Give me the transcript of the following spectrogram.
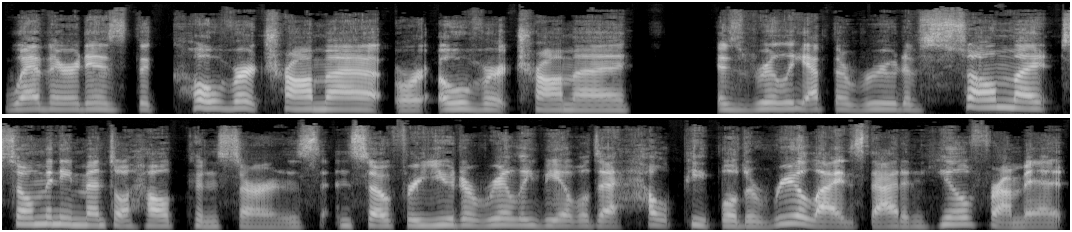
whether it is the covert trauma or overt trauma, is really at the root of so much, so many mental health concerns. And so for you to really be able to help people to realize that and heal from it,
